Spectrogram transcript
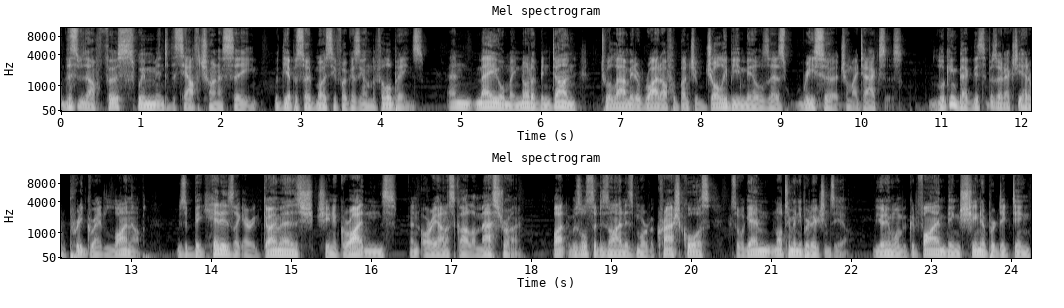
This was our first swim into the South China Sea, with the episode mostly focusing on the Philippines, and may or may not have been done to allow me to write off a bunch of Jollibee meals as research on my taxes. Looking back, this episode actually had a pretty great lineup. It was a big hitters like Eric Gomez, Sheena Greitens, and Oriana Skylar Mastro. But it was also designed as more of a crash course, so again, not too many predictions here. The only one we could find being Sheena predicting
